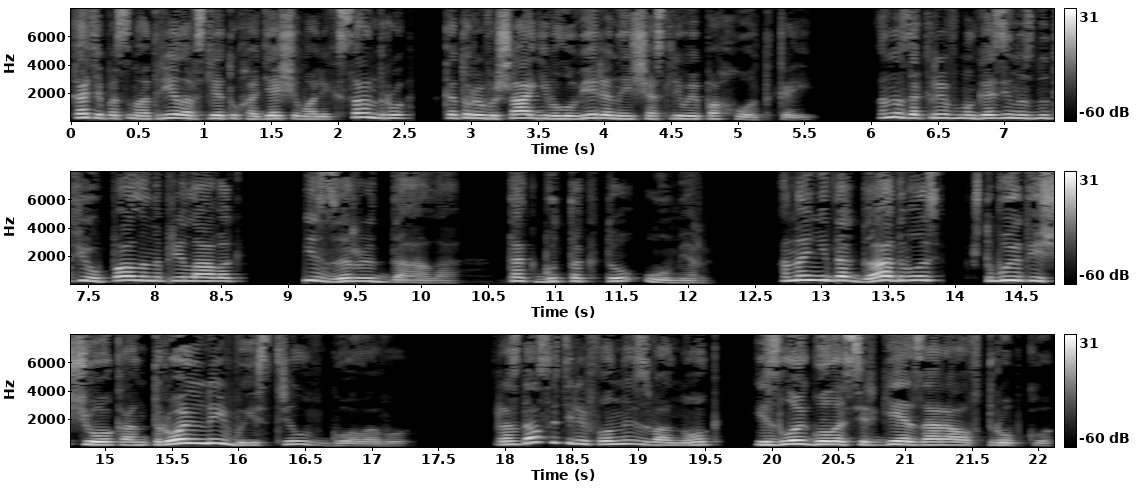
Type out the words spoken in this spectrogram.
Катя посмотрела вслед уходящему Александру, который вышагивал уверенной и счастливой походкой. Она, закрыв магазин изнутри, упала на прилавок и зарыдала, так будто кто умер. Она не догадывалась, что будет еще контрольный выстрел в голову. Раздался телефонный звонок, и злой голос Сергея заорал в трубку:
